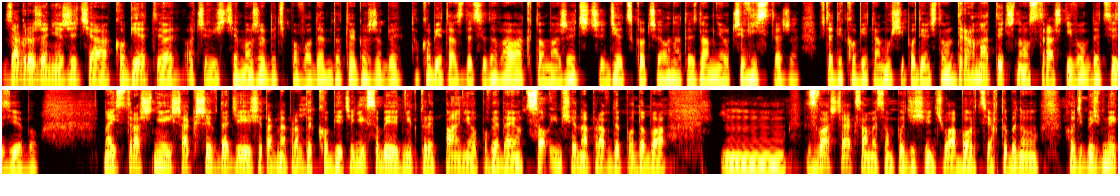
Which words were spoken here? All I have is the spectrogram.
zagrożenie życia kobiety oczywiście może być powodem do tego, żeby to kobieta zdecydowała, kto ma żyć, czy dziecko, czy ona. To jest dla mnie oczywiste, że wtedy kobieta musi podjąć tą dramatyczną, straszliwą decyzję, bo najstraszniejsza krzywda dzieje się tak naprawdę kobiecie. Niech sobie niektóre panie opowiadają, co im się naprawdę podoba, mm, zwłaszcza jak same są po dziesięciu aborcjach, to będą, choćbyśmy,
